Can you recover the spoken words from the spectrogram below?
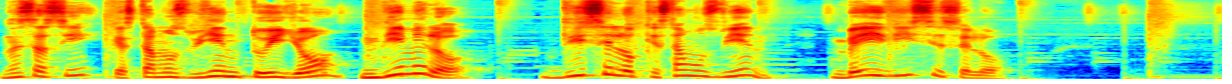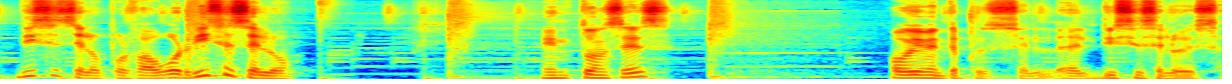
¿No es así? ¿Que estamos bien tú y yo? Dímelo. Díselo que estamos bien. Ve y díceselo. Díceselo, por favor, díceselo. Entonces, obviamente, pues el, díceselo es,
